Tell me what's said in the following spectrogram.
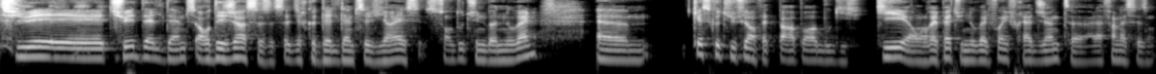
tu es tu es Del Dems. Or déjà ça, ça veut dire que Del Dems est viré, c'est sans doute une bonne nouvelle. Euh, Qu'est-ce que tu fais en fait par rapport à Boogie qui on le répète une nouvelle fois est free agent euh, à la fin de la saison?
